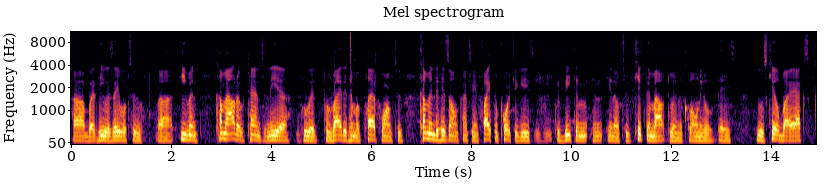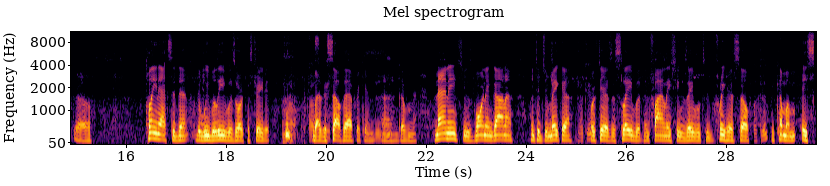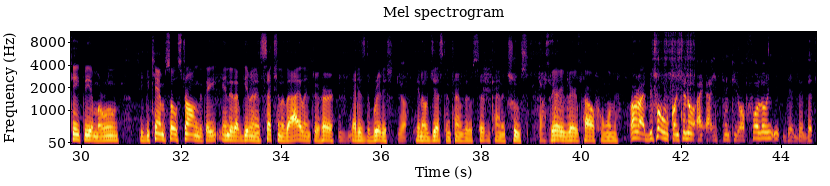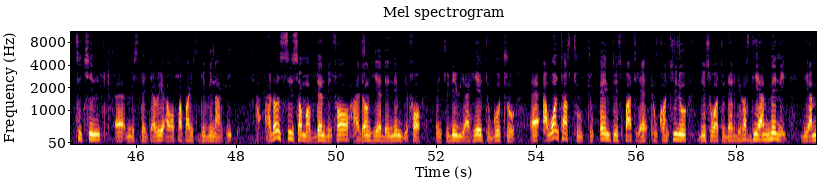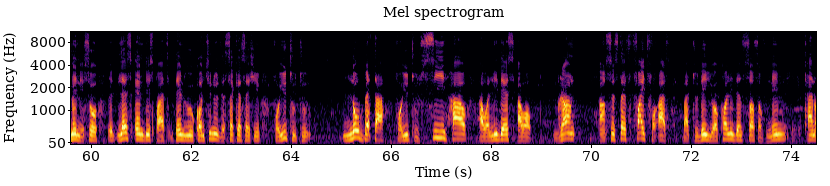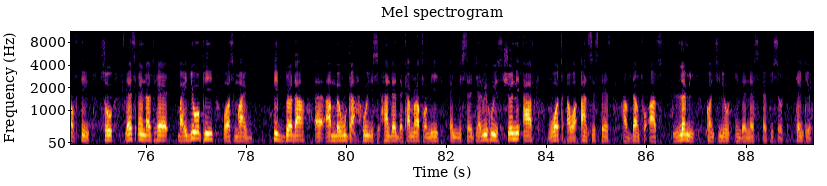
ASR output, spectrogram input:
uh, but he was able to uh, even come out of Tanzania, who had provided him a platform to come into his own country and fight the Portuguese to beat them, and you know, to kick them out during the colonial days. He was killed by a uh, plane accident that we believe was orchestrated by the. South African uh, government. Nanny, she was born in Ghana, went to Jamaica, Okay. worked there as a slave, but then finally she was able to free herself, Okay. become a escapee, a maroon. She became so strong that they ended up giving a section of the island to her, that is the British, Yeah. you know, just in terms of a certain kind of truce. That's very, very powerful woman. All right, before we continue, I, I think you are following the, the, the teaching uh, Mr. Jerry, our Papa, is giving us. I, I don't see some of them before, I don't hear the name before, and today we are here to go through. Uh, I want us to, to end this part here and continue this word to that because there are many, there are many. So uh, let's end this part, then we will continue the second session for you to, to know better for you to see how our leaders, our ground ancestors fight for us. But today you are calling them source of name kind of thing. So let's end out here. My DOP was my big brother uh, Amewuga, who is handed the camera for me, and Mr. Jerry, who is showing us what our ancestors have done for us. Let me continue in the next episode. Thank you.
